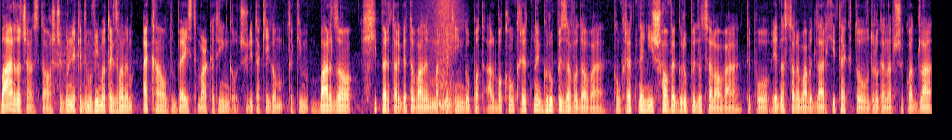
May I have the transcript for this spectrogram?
bardzo często, szczególnie kiedy mówimy o tak zwanym account-based marketingu, czyli takiego, takim bardzo hipertargetowanym marketingu pod albo konkretne grupy zawodowe, konkretne niszowe grupy docelowe, typu jedna strona ma być dla architektów, druga na przykład dla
